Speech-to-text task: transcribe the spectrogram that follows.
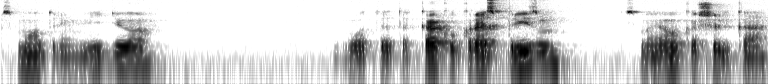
Смотрим видео. Вот это. Как украсть призм с моего кошелька.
